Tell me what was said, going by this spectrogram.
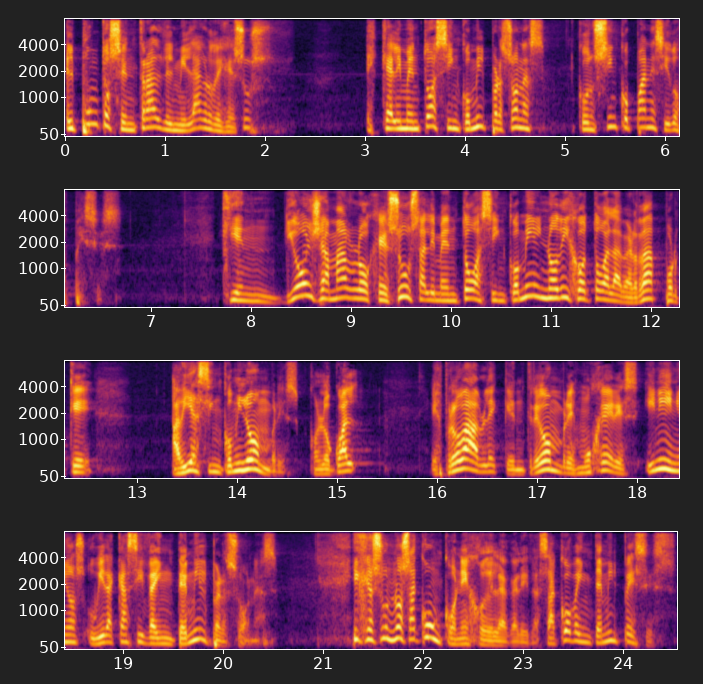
El punto central del milagro de Jesús es que alimentó a cinco mil personas con cinco panes y dos peces. Quien dio en llamarlo Jesús alimentó a cinco mil no dijo toda la verdad porque había cinco mil hombres, con lo cual es probable que entre hombres, mujeres y niños hubiera casi 20 mil personas. Y Jesús no sacó un conejo de la galera, sacó 20 mil peces.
